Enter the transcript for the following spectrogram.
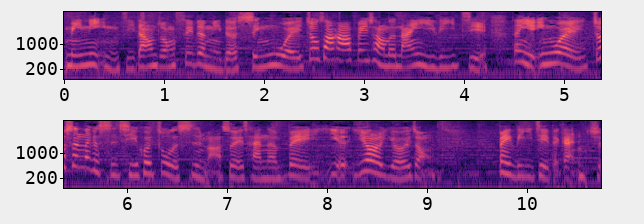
迷你影集当中，Sydney 的行为，就算他非常的难以理解，但也因为就是那个时期会做的事嘛，所以才能被又又有一种。被理解的感觉，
